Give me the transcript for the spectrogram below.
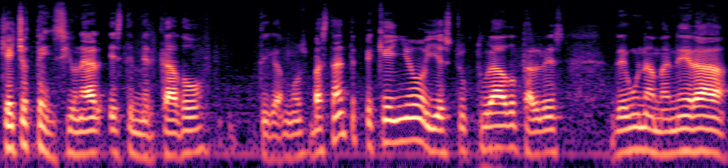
que ha hecho tensionar este mercado, digamos, bastante pequeño y estructurado tal vez de una manera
